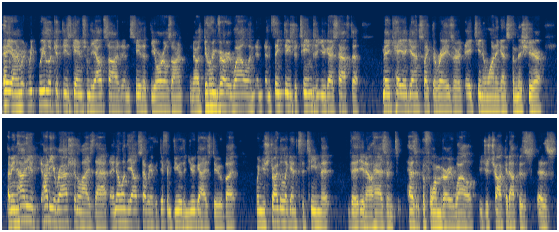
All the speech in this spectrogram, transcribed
Hey, Aaron, we- we, we look at these games from the outside and see that the Orioles aren't, you know, doing very well and, and, and think these are teams that you guys have to make hay against, like the Rays are at 18 and one against them this year. I mean, how do you how do you rationalize that? I know on the outside we have a different view than you guys do, but when you struggle against a team that that you know hasn't hasn't performed very well, you just chalk it up as as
